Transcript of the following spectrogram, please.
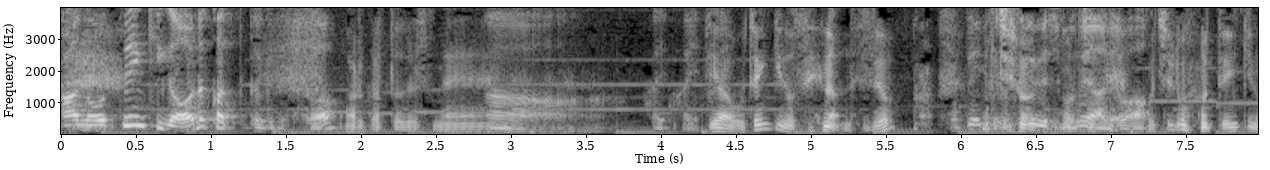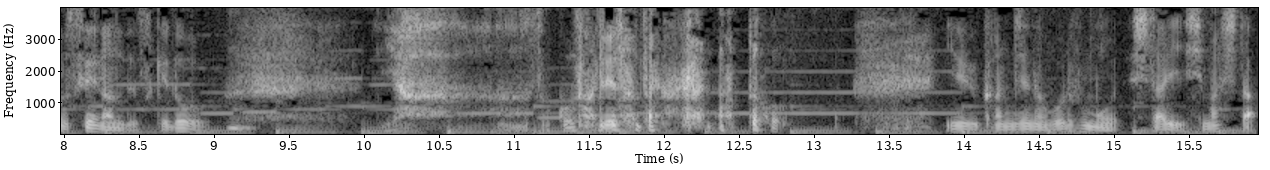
あの、お天気が悪かった時ですか？悪かったですね。ああ。はいはい。いや、お天気のせいなんですよ。お天気のせいでしょうね、あれはも。ちろんお天気のせいなんですけど、いやー、そこまで叩くかな、という感じのゴルフもしたりしました。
